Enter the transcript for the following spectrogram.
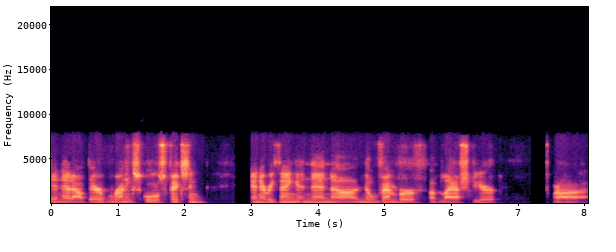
in that out there running schools, fixing and everything. And then uh, November of last year, uh,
